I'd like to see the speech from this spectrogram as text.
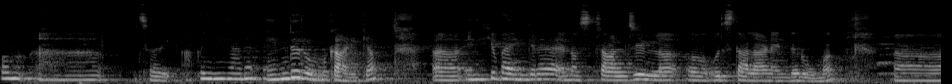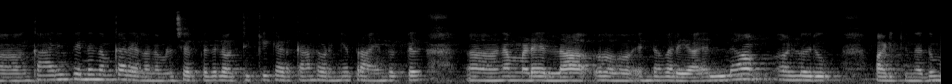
അപ്പം സോറി അപ്പോൾ ഇനി ഞാൻ എന്റെ റൂം കാണിക്കാം. എനിക്ക് ഭയങ്കര നൊസ്റ്റാൾജി ഉള്ള ഒരു സ്ഥലമാണ് എന്റെ റൂം കാര്യം പിന്നെ നമുക്കറിയാലോ നമ്മൾ ചെറുപ്പത്തിൽ ഒറ്റയ്ക്ക് കിടക്കാൻ തുടങ്ങിയ പ്രായം തൊട്ട് നമ്മുടെ എല്ലാ എന്താ പറയുക എല്ലാം ഉള്ളൊരു പഠിക്കുന്നതും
